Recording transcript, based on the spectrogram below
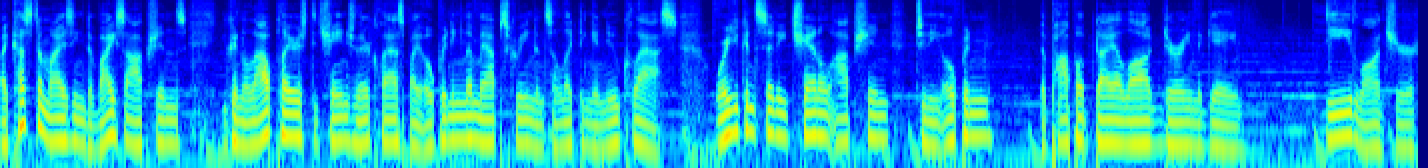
By customizing device options, you can allow players to change their class by opening the map screen and selecting a new class, or you can set a channel option to the open the pop up dialog during the game. D Launcher.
